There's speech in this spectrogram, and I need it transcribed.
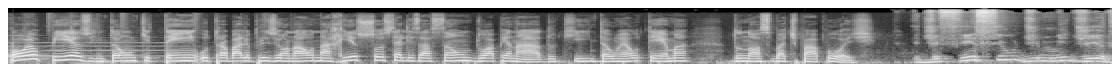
Qual é o peso, então, que tem o trabalho prisional na ressocialização do apenado, que então é o tema do nosso bate-papo hoje? É difícil de medir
